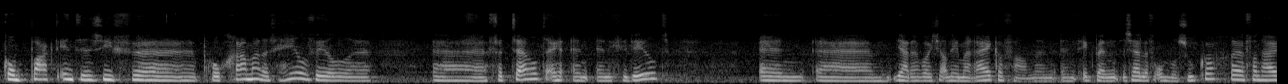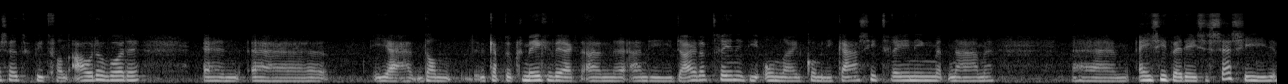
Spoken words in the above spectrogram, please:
compact, intensief programma. Er is heel veel verteld en, en, gedeeld. En ja, daar word je alleen maar rijker van. En, en ik ben zelf onderzoeker van huis uit het gebied van ouder worden. En ja, dan, ik heb ook meegewerkt aan, uh, aan die training, die online communicatietraining met name. Um, en je ziet bij deze sessie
